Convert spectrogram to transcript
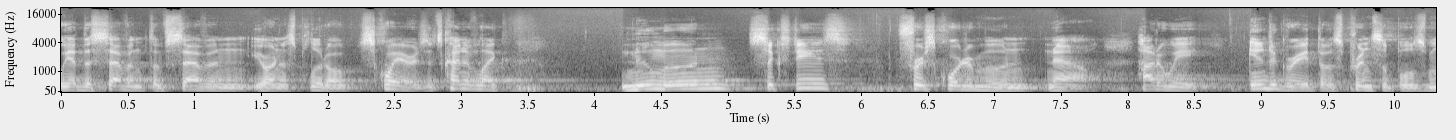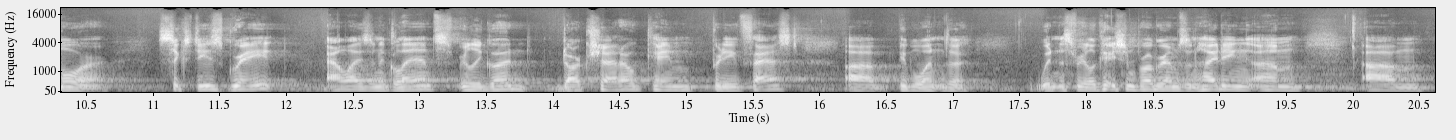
we had the seventh of seven Uranus Pluto squares. It's kind of like new moon 60s, first quarter moon now. How do we integrate those principles more? 60s, great. Allies in a glance, really good. Dark shadow came pretty fast. Uh, people went into witness relocation programs and hiding. Um, um,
